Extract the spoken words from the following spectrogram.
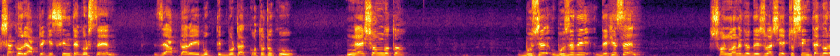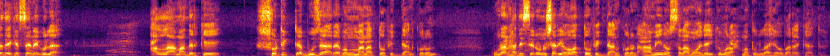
আশা করে আপনি কি চিন্তা করছেন যে আপনার এই বক্তব্যটা কতটুকু ন্যায়সঙ্গত? বুঝে বুঝে দেখেছেন? সম্মানিত দেশবাসী, একটু চিন্তা করে দেখেছেন এগুলা। আল্লাহ আমাদেরকে সঠিকটা বুঝার এবং মানার তৌফিক দান করুন। কোরআন হাদিসের অনুসারী হওয়ার তৌফিক দান করুন। আমিন। আসসালামু আলাইকুম রহমতুল্লাহ বারাকাতুহ।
